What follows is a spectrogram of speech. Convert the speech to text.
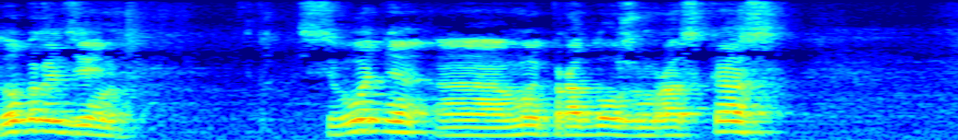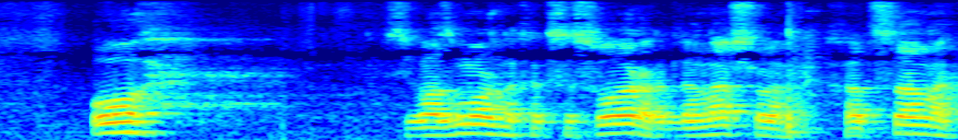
Добрый день! Сегодня э, мы продолжим рассказ о всевозможных аксессуарах для нашего Хатсана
